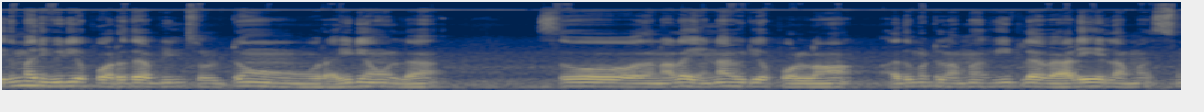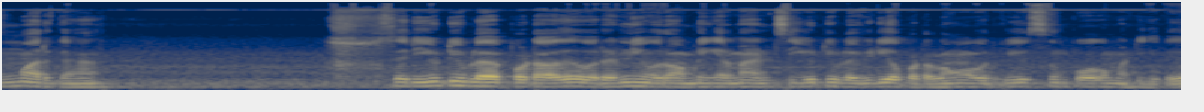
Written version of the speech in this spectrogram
இது மாதிரி வீடியோ போடுறது அப்படின்னு சொல்லிட்டும் ஒரு ஐடியாவும் இல்லை. ஸோ அதனால் என்ன வீடியோ போடலாம்? அது மட்டும் இல்லாமல் வீட்டில் வேலையே இல்லாமல் சும்மா இருக்கேன். சரி யூடியூப்பில் போட்டாவது ஒரு ரெவன்யூ வரும் அப்படிங்கிற மாதிரி நினச்சி யூடியூப்பில் வீடியோ போட்டாலும் ஒரு வியூஸும் போக மாட்டேங்குது.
